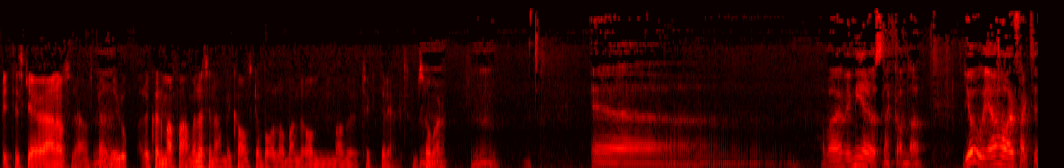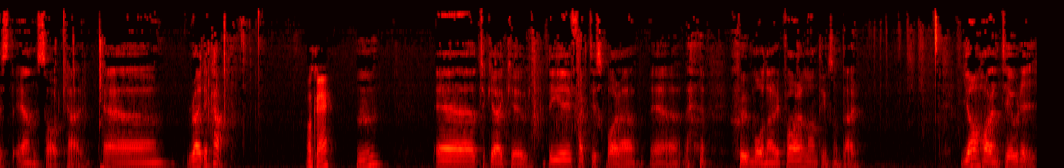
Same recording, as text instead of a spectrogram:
brittiska öarna och sådär och spelade mm. Europa. Då kunde man få använda sin amerikanska boll om man, om man nu tyckte det. Liksom. Så mm. var det. Mm. Eh, vad har vi mer att snacka om då? Jo, jag har faktiskt en sak här. Eh, Ryder Cup. Okej. Okay. Mm. Eh, tycker jag är kul. Det är faktiskt bara eh, sju månader kvar eller någonting sånt där. Jag har en teori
